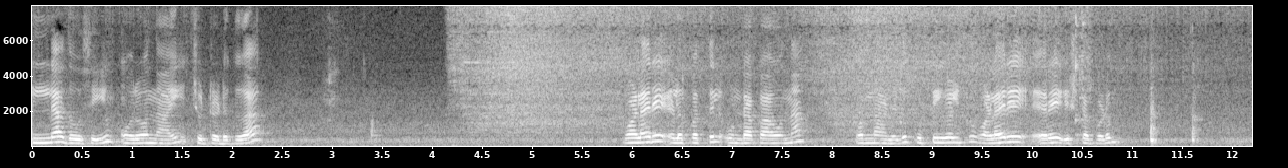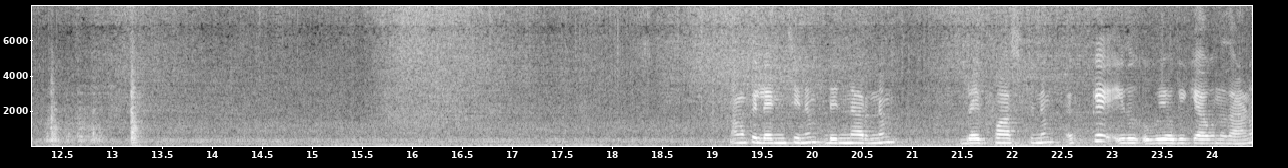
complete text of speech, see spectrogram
എല്ലാ ദോശയും ഓരോന്നായി ചുട്ടെടുക്കുക. വളരെ എളുപ്പത്തിൽ ഉണ്ടാക്കാവുന്ന ഒന്നാണിത്. കുട്ടികൾക്ക് വളരെ ഏറെ ഇഷ്ടപ്പെടും. നമുക്ക് ലഞ്ചിനും ഡിന്നറിനും ബ്രേക്ക്ഫാസ്റ്റിനും ഒക്കെ ഇത് ഉപയോഗിക്കാവുന്നതാണ്.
